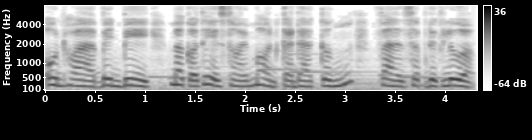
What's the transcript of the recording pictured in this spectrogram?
ôn hòa bền bỉ mà có thể sói mòn cả đá cứng và dập được lửa.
